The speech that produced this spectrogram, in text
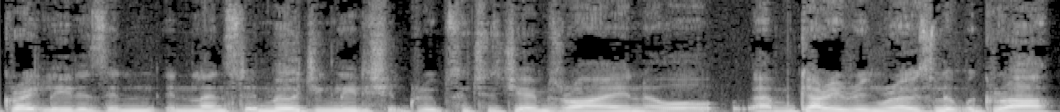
great leaders in, in Leinster, emerging leadership groups such as James Ryan or um, Garry Ringrose, Luke McGrath.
